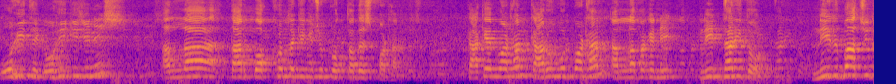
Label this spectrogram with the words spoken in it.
ওহি থেকে। ওহি কি জিনিস? আল্লাহ তার পক্ষ থেকে কিছু প্রত্যাদেশ পাঠান। কাকে পাঠান? কার উপর পাঠান? আল্লাহ পাকে নির্ধারিত, নির্বাচিত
